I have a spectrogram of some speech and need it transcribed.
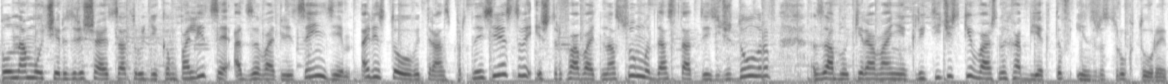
Полномочия разрешают сотрудникам полиции отзывать лицензии, арестовывать транспортные средства и штрафовать на сумму до 100 тысяч долларов за блокирование критически важных объектов инфраструктуры.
